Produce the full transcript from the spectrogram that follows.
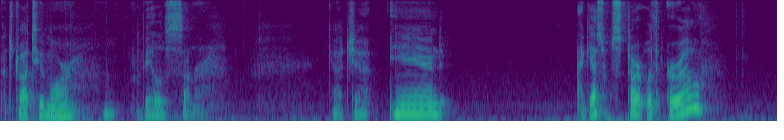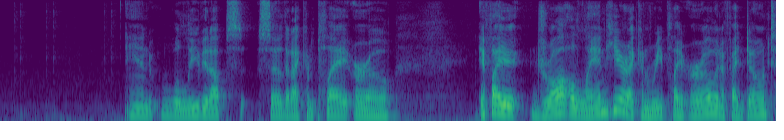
Let's draw two more. Veil of Summer. Gotcha. And I guess we'll start with Uro. And we'll leave it up so that I can play Uro if I draw a land here, I can replay Uro, and if I don't,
